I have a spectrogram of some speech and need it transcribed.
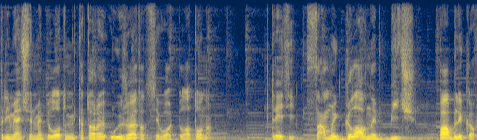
тремя-четырьмя пилотами, которые уезжают от всего пилотона. Третий, самый главный бич пабликов,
